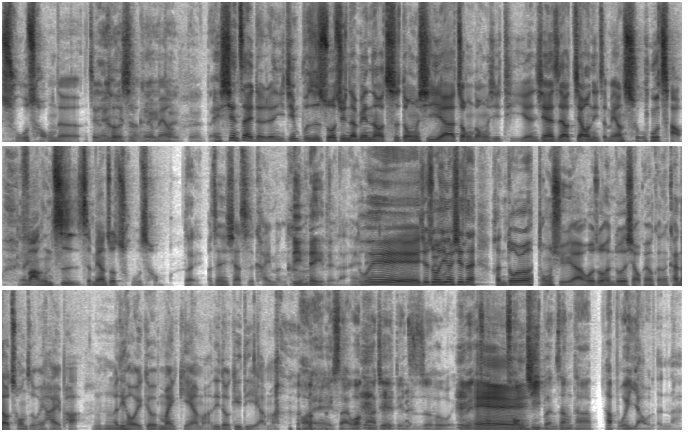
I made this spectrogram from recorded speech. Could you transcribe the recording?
除虫的这个课程，有没有？对对对哎，现在的人已经不是说去那边哦吃东西啊、种东西体验，现在是要教你怎么样除草、防治，怎么样做除虫。对，我真的下次开一门课。另类的啦。对，就说因为现在很多同学啊，或者说很多的小朋友可能看到虫子会害怕，啊，你有一个卖惊嘛，你都可以理嘛，哦，哎，会使我刚刚这个点子之后，因为 哎虫虫基本上它它不会咬人啦。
